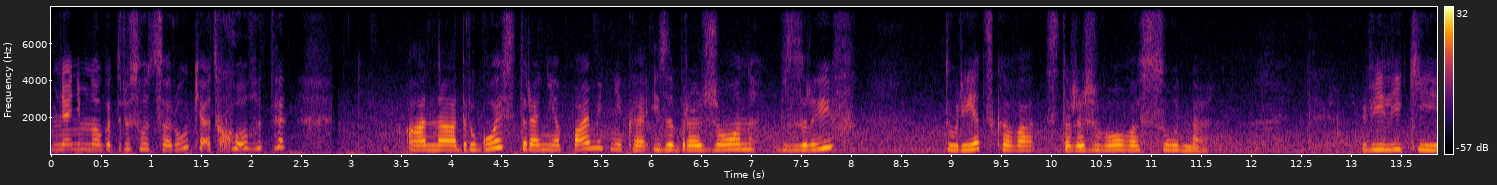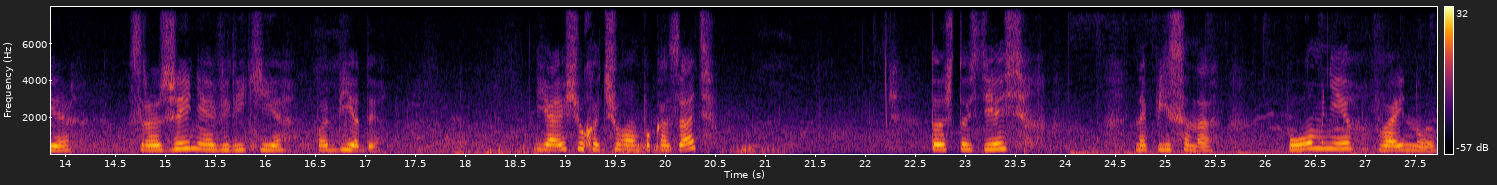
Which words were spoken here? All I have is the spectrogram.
у меня немного трясутся руки от холода. А на другой стороне памятника изображен взрыв турецкого сторожевого судна. Великие сражения, великие победы. Я еще хочу вам показать то, что здесь написано «Помни войну,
